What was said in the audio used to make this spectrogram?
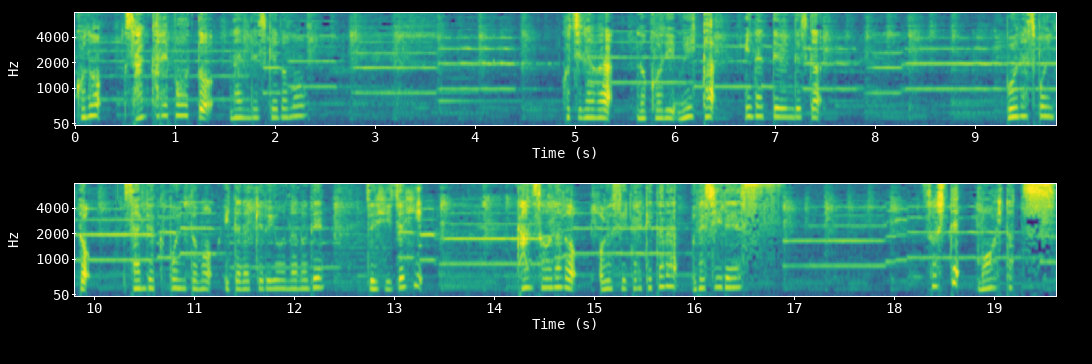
この参加レポートなんですけども、こちらは残り6日になってるんですが、ボーナスポイント300ポイントもいただけるようなので、ぜひぜひ、感想などお寄せいただけたら嬉しいです。そしてもう一つ。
